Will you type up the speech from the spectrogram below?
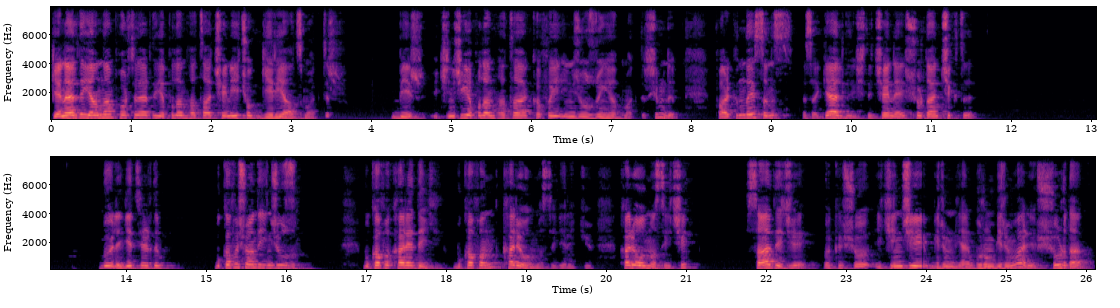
Genelde yandan portrelerde yapılan hata çeneyi çok geriye atmaktır. Bir. İkinci yapılan hata kafayı ince uzun yapmaktır. Şimdi farkındaysanız mesela geldi işte çene şuradan çıktı. Böyle getirdim. Bu kafa şu anda ince uzun. Bu kafa kare değil. Bu kafanın kare olması gerekiyor. Kare olması için sadece bakın şu ikinci birim yani burun birimi var ya şuradan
